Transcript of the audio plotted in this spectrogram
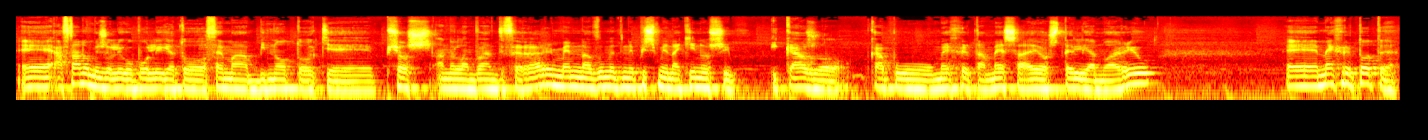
Ε, αυτά νομίζω λίγο πολύ για το θέμα Μπινότο και ποιος αναλαμβάνει τη Ferrari. Μένει να δούμε την επίσημη ανακοίνωση εικάζω κάπου μέχρι τα μέσα έως τέλη Ιανουαρίου. Ε, μέχρι τότε,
